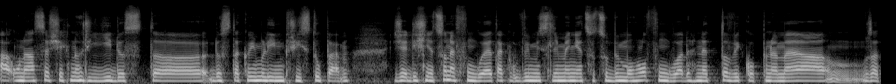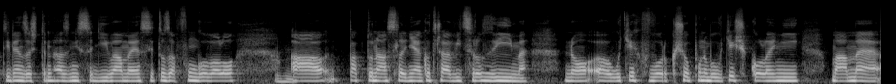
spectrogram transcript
a u nás se všechno řídí dost, eh, dost takovým lean přístupem, že když něco nefunguje, tak vymyslíme něco, co by mohlo fungovat, hned to vykopneme a za týden, za 14 dní se díváme, jestli to zafungovalo hmm. a pak to následně jako třeba víc rozvíjíme. No, eh, u těch workshopů nebo u těch školení máme,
